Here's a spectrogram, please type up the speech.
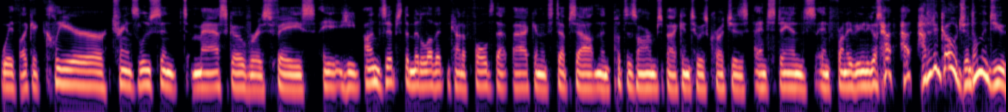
with like a clear, translucent mask over his face. He, he unzips the middle of it and kind of folds that back and then steps out and then puts his arms back into his crutches and stands in front of you. And he goes, how, how, how did it go, gentlemen? Do you,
